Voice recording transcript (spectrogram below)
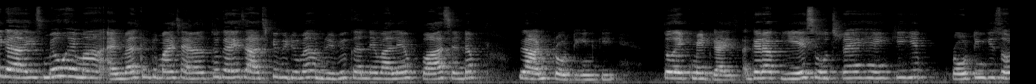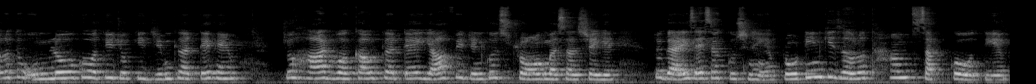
हे गाइस मैं हूँ Hema and welcome to my channel तो गाइस आज के वीडियो में हम रिव्यू करने वाले हैं फास्ट एंड प्लांट प्रोटीन की. तो एक मिनट गाइस अगर आप ये सोच रहे हैं कि ये प्रोटीन की ज़रूरत तो उन लोगों को होती है जो कि जिम करते हैं, जो हार्ड वर्कआउट करते हैं या फिर जिनको स्ट्रॉन्ग मसल्स चाहिए. तो गाइज़ ऐसा कुछ नहीं है. प्रोटीन की ज़रूरत हम सबको होती है.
